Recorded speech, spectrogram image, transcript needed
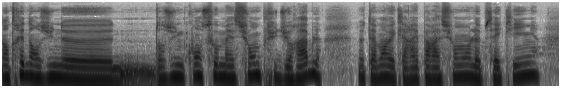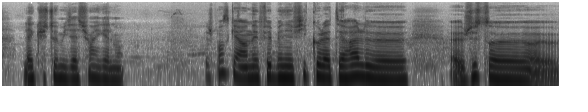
d'entrer dans une, dans une consommation plus durable, notamment avec la réparation, l'upcycling, la customisation également. Je pense qu'il y a un effet bénéfique collatéral euh, euh, juste euh,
